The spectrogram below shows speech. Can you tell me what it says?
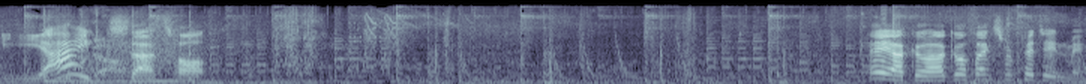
Yikes, that's hot. Hey, Aku Aku, thanks for pitying me.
